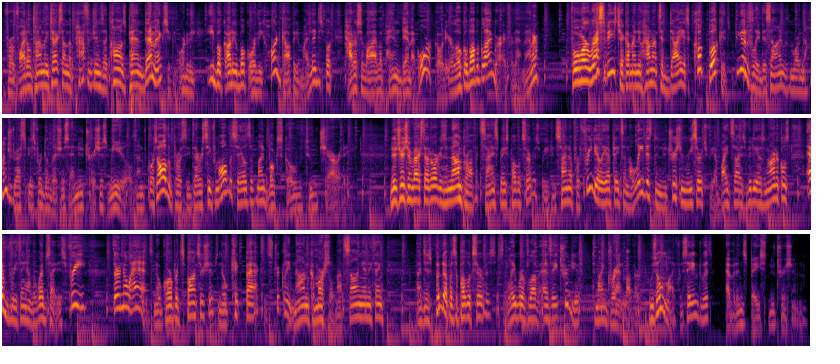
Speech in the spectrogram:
For a vital, timely text on the pathogens that cause pandemics, you can order the ebook, audiobook, or the hard copy of my latest book, How to Survive a Pandemic, or go to your local public library for that matter. For recipes, check out my new How Not to Diet cookbook. It's beautifully designed with more than 100 recipes for delicious and nutritious meals. And of course, all the proceeds I receive from all the sales of my books go to charity. NutritionFacts.org is a nonprofit, science-based public service where you can sign up for free daily updates on the latest in nutrition research via bite-sized videos and articles. Everything on the website is free. There are no ads, no corporate sponsorships, no kickbacks. It's strictly non-commercial, not selling anything. I just put it up as a public service, as a labor of love, as a tribute to my grandmother, whose own life was saved with evidence-based nutrition.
